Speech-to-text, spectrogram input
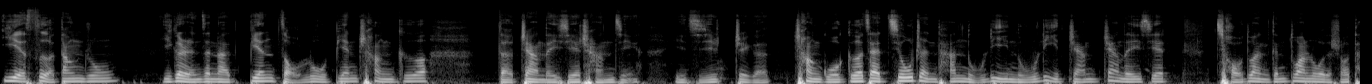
夜色当中，一个人在那边走路边唱歌的这样的一些场景，以及这个唱国歌在纠正他努力努力这样这样的一些桥段跟段落的时候，它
